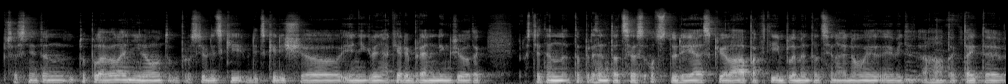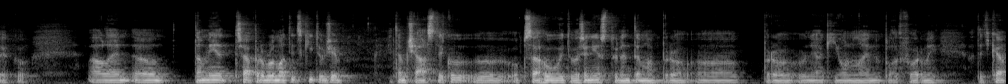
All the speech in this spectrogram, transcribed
přesně ten, to plevelení, no, to prostě vždycky, vždycky, když eh, je někde nějaký rebranding, že jo, tak prostě ten, ta prezentace od studie je skvělá a pak ty implementace najednou je, je vidět, aha, tak tady to je jako, ale uh, tam je třeba problematický to, že je tam část jako uh, obsahu vytvořeného studentama pro, pro nějaký online platformy. A teďka,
